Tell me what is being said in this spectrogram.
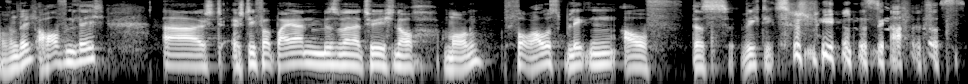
Hoffentlich. Hoffentlich. Äh, St- Stichwort Bayern müssen wir natürlich noch Morgen. vorausblicken auf das wichtigste Spiel des Jahres.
